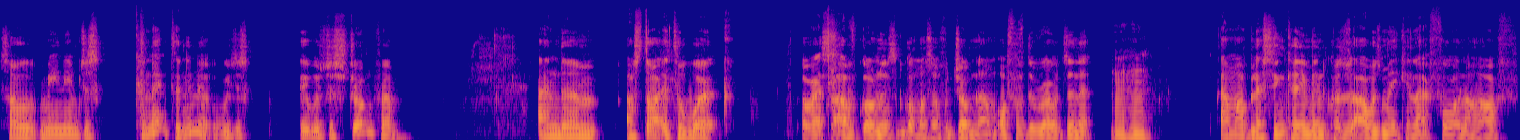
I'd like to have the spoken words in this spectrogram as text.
So me and him just connected, innit? We just, it was just strong for him. And um, I started to work. All right, so I've gone and got myself a job now. I'm off of the roads, innit? Mm-hmm. And my blessing came in because I was making like four and a half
